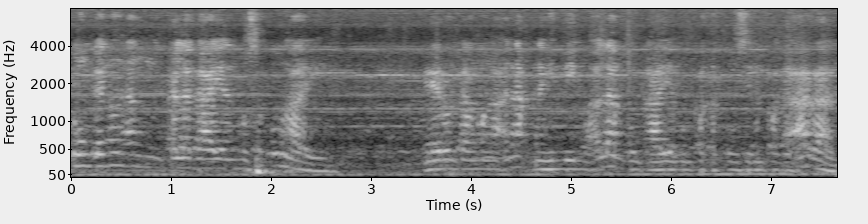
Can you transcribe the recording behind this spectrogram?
kung ganun ang kalagayan mo sa buhay, meron kang mga anak na hindi mo alam kung kaya mong patapusin ang pag-aaral,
